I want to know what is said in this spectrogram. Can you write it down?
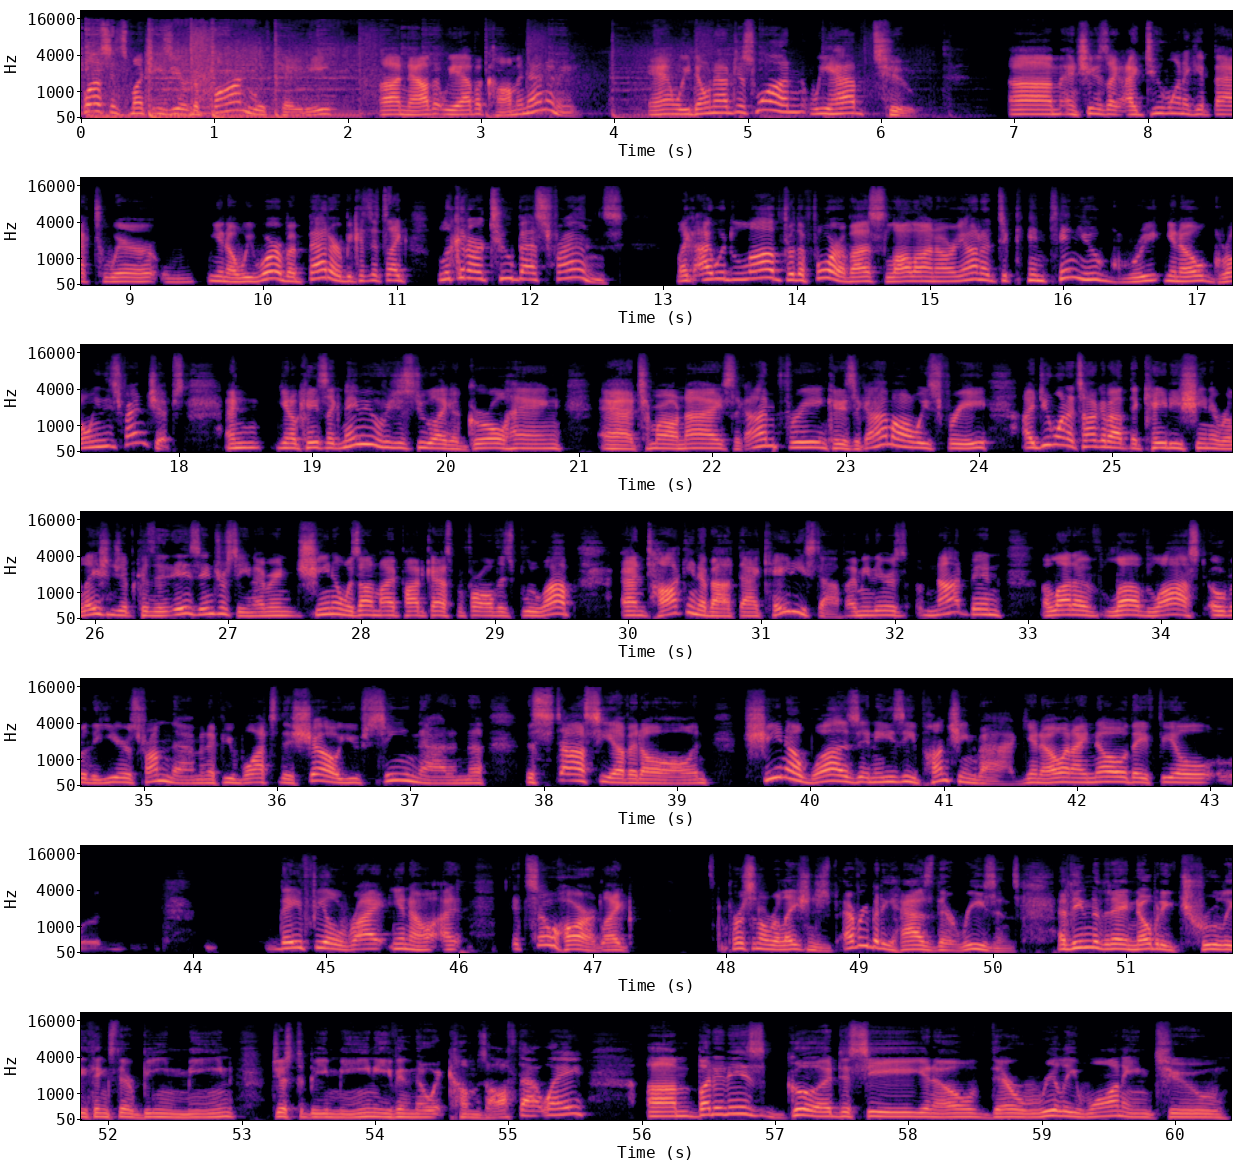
Plus, it's much easier to bond with Katie uh, now that we have a common enemy. And we don't have just one, we have two. Um, and she was like, I do want to get back to where, you know, we were, but better because it's like, look at our two best friends. Like I would love for the four of us, Lala and Ariana, to continue, gre- you know, growing these friendships. And you know, Katie's like, maybe we just do like a girl hang uh, tomorrow night. It's like I'm free, and Katie's like, I'm always free. I do want to talk about the Katie Scheana relationship because it is interesting. I mean, Scheana was on my podcast before all this blew up and talking about that Katie stuff. I mean, there's not been a lot of love lost over the years from them. And if you watch this show, you've seen that and the the Stassi of it all. And Scheana was an easy punching bag, you know. And I know they feel they feel right. You know, I, it's so hard. Like personal relationships. Everybody has their reasons. At the end of the day, nobody truly thinks they're being mean just to be mean, even though it comes off that way. Um, but it is good to see, you know, they're really wanting to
